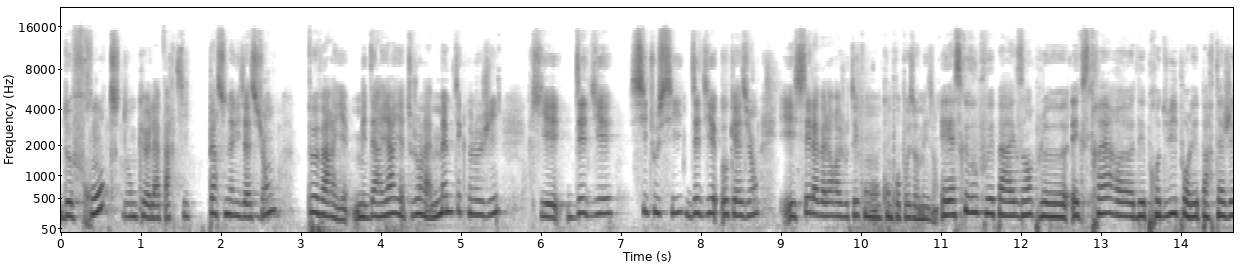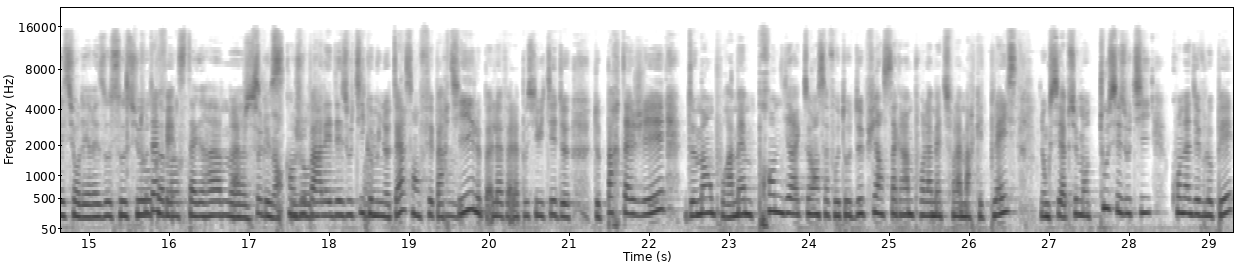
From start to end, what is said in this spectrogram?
de front, donc la partie personnalisation, peut varier. Mais derrière, il y a toujours la même technologie qui est dédiée C2C, dédié occasion, et c'est la valeur ajoutée qu'on propose aux maisons. Et est-ce que vous pouvez par exemple euh, extraire euh, des produits pour les partager sur les réseaux sociaux comme Instagram euh, Absolument. Quand je vous parlais des outils communautaires, ça en fait partie, mm. le, la, la, possibilité de, de partager. Demain, on pourra même prendre directement sa photo depuis Instagram pour la mettre sur la marketplace. Donc c'est absolument tous ces outils qu'on a développés,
